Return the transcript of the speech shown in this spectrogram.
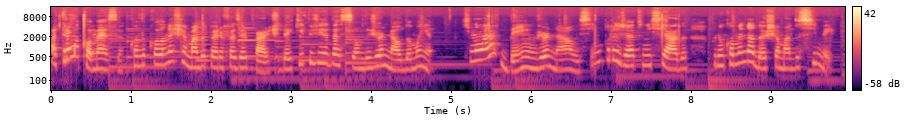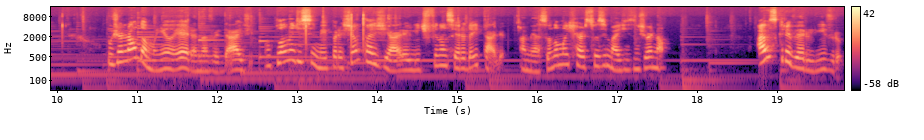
A trama começa quando Colonna é chamado para fazer parte da equipe de redação do Jornal da Manhã, que não era bem um jornal, e sim um projeto iniciado por um comendador chamado Cimei. O Jornal da Manhã era, na verdade, um plano de Cimei para chantagear a elite financeira da Itália, ameaçando manchar suas imagens no jornal. Ao escrever o livro,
